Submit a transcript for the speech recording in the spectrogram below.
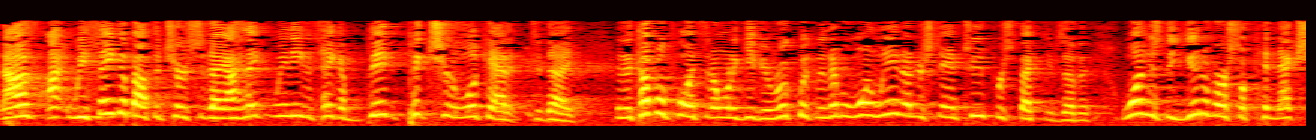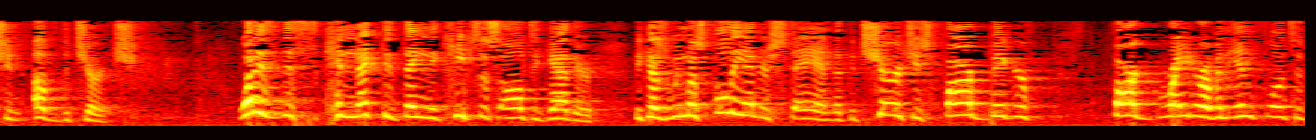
Now, I, we think about the church today, I think we need to take a big picture look at it today. And a couple of points that I want to give you real quickly. Number one, we need to understand two perspectives of it. One is the universal connection of the church. What is this connected thing that keeps us all together? Because we must fully understand that the church is far bigger, far greater of an influence, and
